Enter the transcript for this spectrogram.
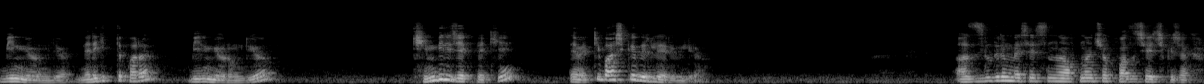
Bilmiyorum diyor. Nereye gitti para? Bilmiyorum diyor. Kim bilecek peki? Demek ki başka birileri biliyor. Aziz Yıldırım meselesinin altından çok fazla şey çıkacak.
